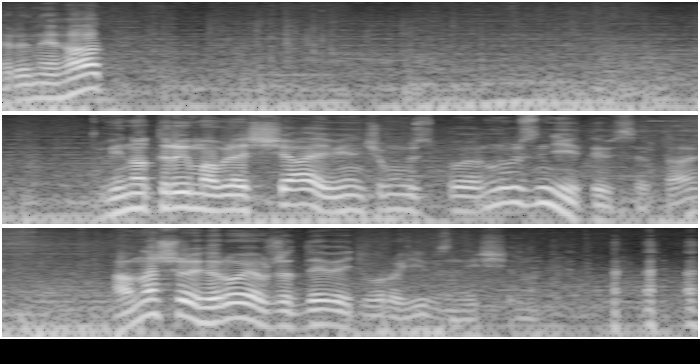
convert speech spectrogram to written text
ренегат. Він отримав ляща і він чомусь ну, знітився, так? А в нашого героя вже 9 ворогів знищено.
